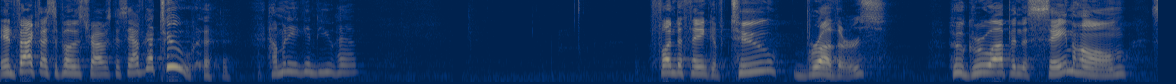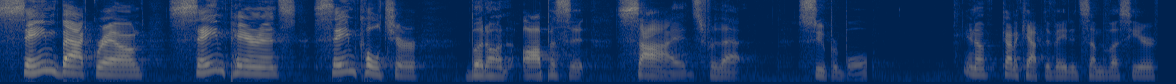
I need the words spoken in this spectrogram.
In fact, I suppose Travis could say, I've got two. How many again do you have? Fun to think of two brothers who grew up in the same home, same background, same parents, same culture, but on opposite sides for that Super Bowl. You know, kind of captivated some of us here.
